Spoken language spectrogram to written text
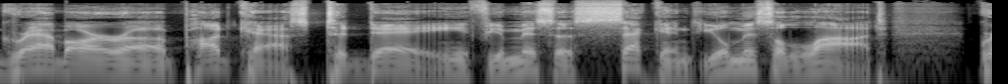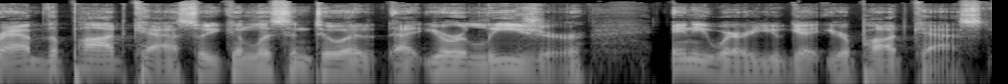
grab our uh, podcast today. If you miss a second, you'll miss a lot. Grab the podcast so you can listen to it at your leisure anywhere you get your podcast.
